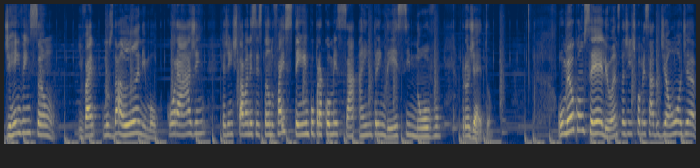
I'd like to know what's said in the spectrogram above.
de reinvenção e vai nos dar ânimo, coragem que a gente estava necessitando faz tempo para começar a empreender esse novo projeto. O meu conselho, antes da gente começar do dia 1 ao dia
